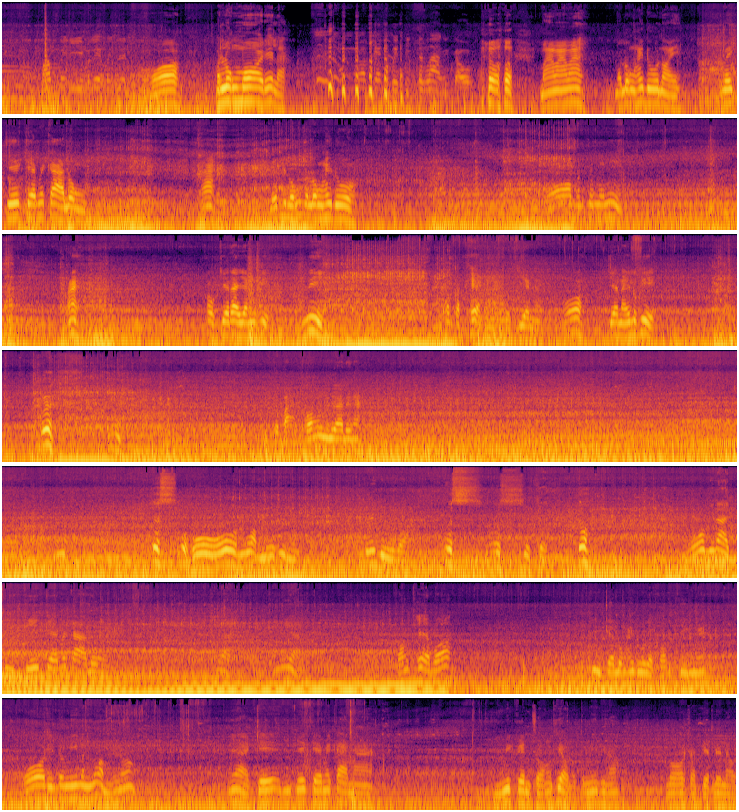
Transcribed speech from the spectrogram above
ปั๊มไม่ดีมันเล่นไม่ขึ้นอ๋อมันลงมอด้วยล่ะก็แค่ต้องไปติดข้างล่างที่เก่ามามามามาลงให้ดูหน่อยทำไมเจ๊แกไม่กล้าลงอะเดี๋ยวพี่หลงจะลงให้ดูอ๋อมันเป็นอย่างนี้มาเข้าเกียร์ได้ยังพี่นี่ต้องกระแทกยังไงกับเกียร์เนี่ยโอ้เกียร์ไหนลูกพี่เอ้ยนี่กระบะท้องเรือเลยนะเอสโอ้โหน่วมเลยที่นี่ไม่อยู่บ่เอสเอสเอสโตโอ้มีหน้าจีเจ๊แกไม่กล้าลงเนี่ยเนี่ยของแท้บ่ที่แกลงให้ดูแหละของจริงไหม อ้ดินตรงนี้มันน่วมพี่น้องเนี่ยเจ๊เจ๊แกไม่กล้ามาอีกไม่เกินสองเที่ยวหรอกตรงนี้พี่น้องรอช็อตเด็ดเลยเรา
